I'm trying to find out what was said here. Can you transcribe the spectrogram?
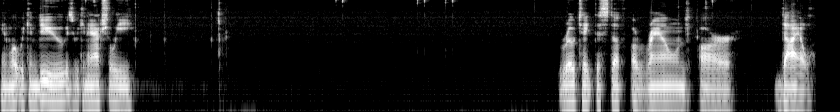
And what we can do is we can actually rotate this stuff around our dial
